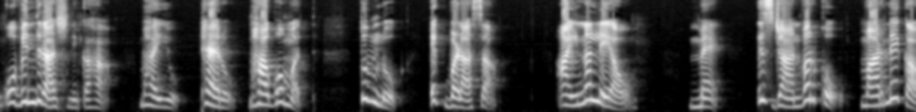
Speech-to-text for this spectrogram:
गोविंद राज ने कहा, भाइयों, ठहरो, भागो मत। तुम लोग एक बड़ा सा आईना ले आओ। मैं इस जानवर को मारने का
